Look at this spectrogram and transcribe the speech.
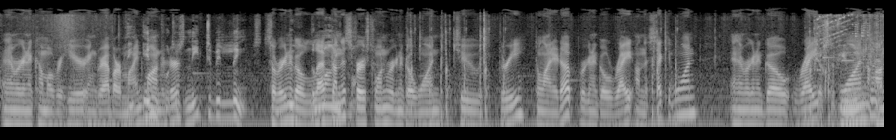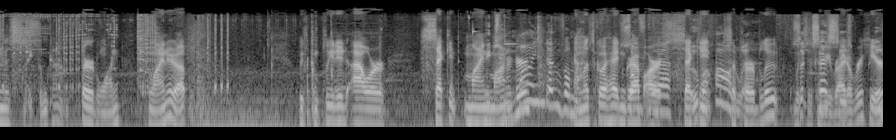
And then we're going to come over here and grab our The mind monitor. need to be linked. So we're gonna go left on this first one. We're gonna go one, two, three to line it up. We're gonna go right on the second one, and then we're gonna go right Just a few one on this Make them count. third one to line it up. We've completed our second mind It's monitor, mind and let's go ahead and grab our second superb loot, which is gonna be right over here,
